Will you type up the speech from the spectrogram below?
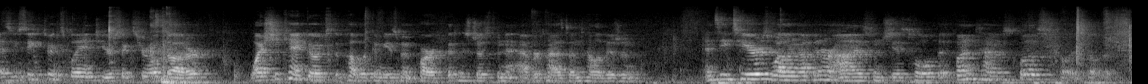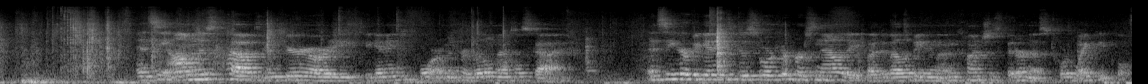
as you seek to explain to your six-year-old daughter why she can't go to the public amusement park that has just been advertised on television, and see tears welling up in her eyes when she is told that Funtown is closed to colored children, and see ominous clouds of inferiority beginning to form in her little mental sky, and see her beginning to distort her personality by developing an unconscious bitterness toward white people.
